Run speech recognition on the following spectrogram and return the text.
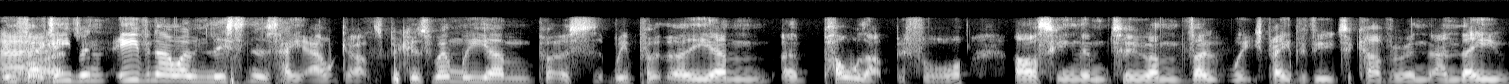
In Uh, fact, even even our own listeners hate our guts because when we um put us we put a um a poll up before asking them to um vote which pay per view to cover and and they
